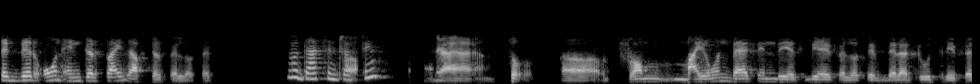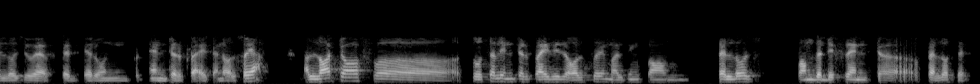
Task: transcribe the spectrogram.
set their own enterprise after fellowship. Oh, that's interesting. Yeah, yeah, yeah. So, uh, from my own batch in the SBI fellowship, there are two, three fellows who have set their own enterprise, and also, yeah, a lot of uh, social enterprises also emerging from fellows from the different uh, fellowships.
